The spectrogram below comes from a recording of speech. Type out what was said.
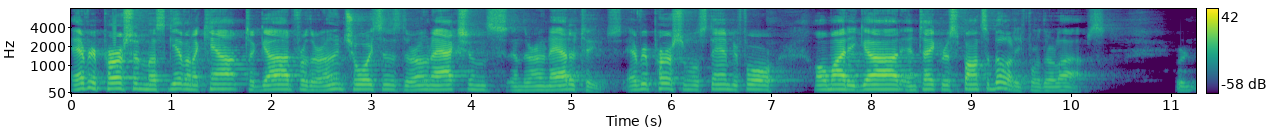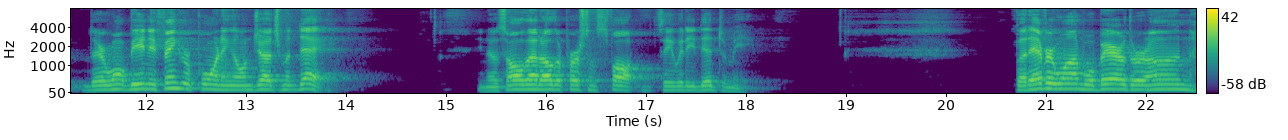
every person must give an account to God for their own choices, their own actions, and their own attitudes. Every person will stand before Almighty God and take responsibility for their lives. There won't be any finger pointing on Judgment Day. You know, it's all that other person's fault. See what he did to me. But everyone will bear their own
